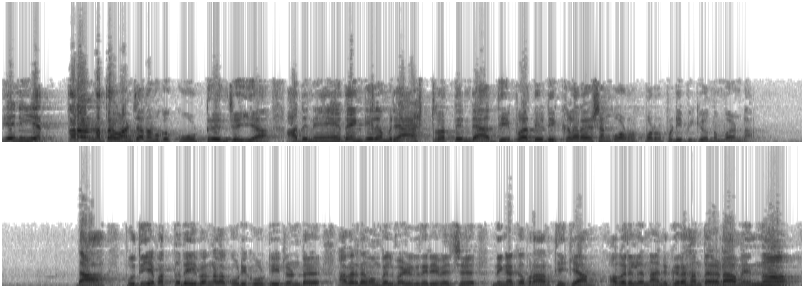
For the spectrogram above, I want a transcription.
ഇനി എത്ര എണ്ണത്തെ വാങ്ങിച്ചാൽ നമുക്ക് കൂട്ടുകയും ചെയ്യാം? അതിനേതെങ്കിലും രാഷ്ട്രത്തിന്റെ അധിപതി ഡിക്ലറേഷൻ പുറപ്പെടുപ്പിക്കൊന്നും വേണ്ട. ദാ പുതിയ പത്ത് ദൈവങ്ങളെ കൂടി കൂട്ടിയിട്ടുണ്ട്. അവരുടെ മുമ്പിൽ മെഴുകുതിരി വെച്ച് നിങ്ങൾക്ക് പ്രാർത്ഥിക്കാം. അവരിൽ നിന്ന് അനുഗ്രഹം തേടാമെന്ന്.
